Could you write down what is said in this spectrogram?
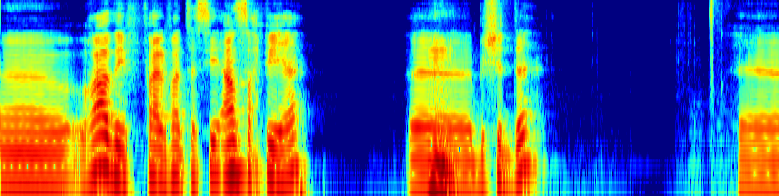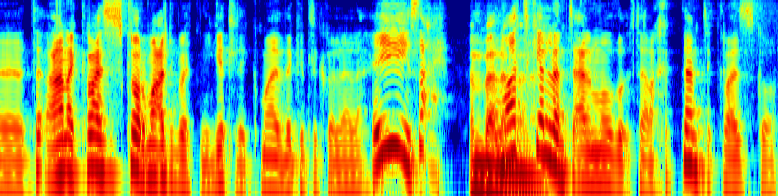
أه وهذه فاينل فانتسي أنصح فيها أه بشدة. ت- أنا كرايسس كور ما عجبتني. قلت لك ما إذا قلت لك ولا لا. إي صح. ما. تكلمت عن الموضوع ترى. ختمت كرايسس كور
